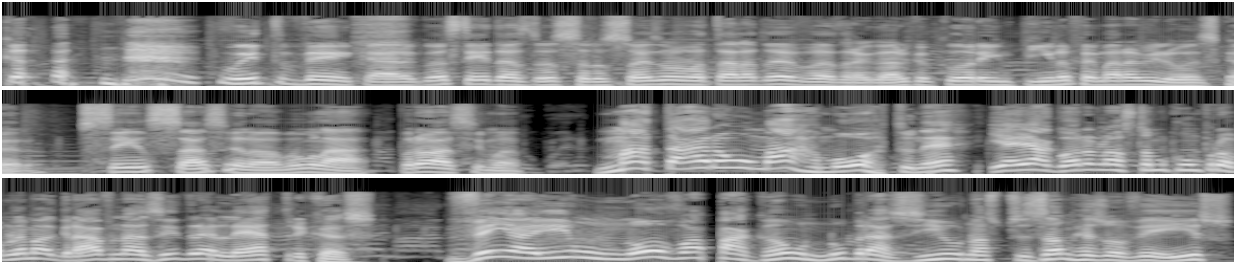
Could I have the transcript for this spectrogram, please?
Muito bem, cara. Gostei das duas soluções. Vou botar lá do Evandro agora, que o clorempina foi maravilhoso, cara. Sensacional. Vamos lá. Próxima. Mataram o Mar Morto, né? E aí agora nós estamos com um problema grave nas hidrelétricas. Vem aí um novo apagão no Brasil. Nós precisamos resolver isso.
